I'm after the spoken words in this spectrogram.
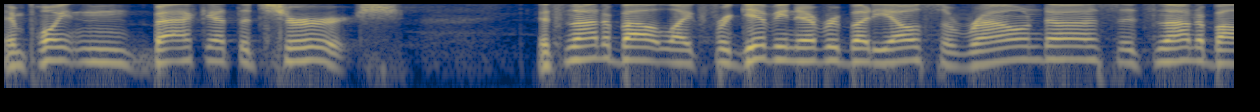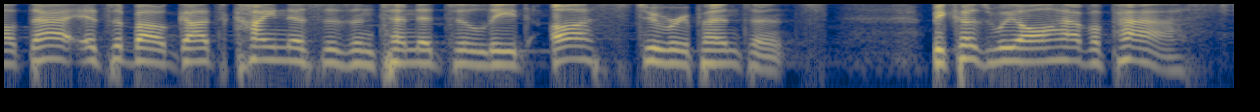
and pointing back at the church. It's not about like forgiving everybody else around us. It's not about that. It's about God's kindness is intended to lead us to repentance because we all have a past.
